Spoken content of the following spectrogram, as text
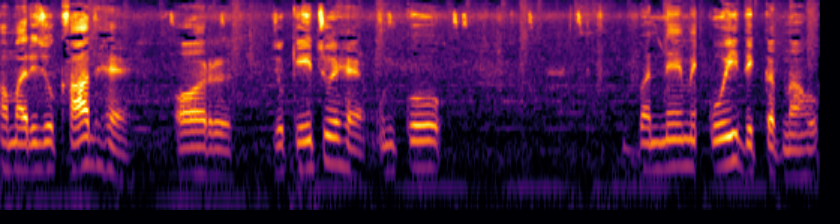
हमारी जो खाद है और जो केचुए हैं, उनको बनने में कोई दिक्कत ना हो।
